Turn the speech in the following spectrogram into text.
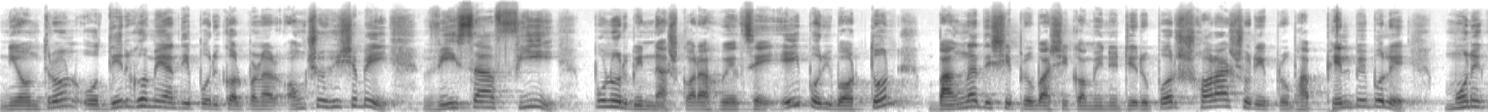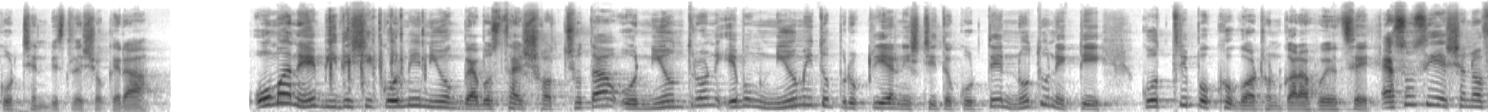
নিয়ন্ত্রণ ও দীর্ঘমেয়াদী পরিকল্পনার অংশ হিসেবেই ভিসা ফি পুনর্বিন্যাস করা হয়েছে। এই পরিবর্তন বাংলাদেশি প্রবাসী কমিউনিটির উপর সরাসরি প্রভাব ফেলবে বলে মনে করছেন বিশ্লেষকেরা। ওমানে বিদেশি কর্মী নিয়োগ ব্যবস্থায় স্বচ্ছতা ও নিয়ন্ত্রণ এবং নিয়মিত প্রক্রিয়া নিশ্চিত করতে নতুন একটি কর্তৃপক্ষ গঠন করা হয়েছে। Association of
